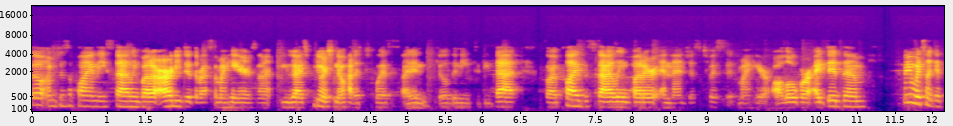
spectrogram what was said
So I'm just applying the styling butter. I already did the rest of my hair. Not, you guys pretty much know how to twist. I didn't feel the need to do that. So I applied the styling butter and then just twisted my hair all over. I did them pretty much like a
